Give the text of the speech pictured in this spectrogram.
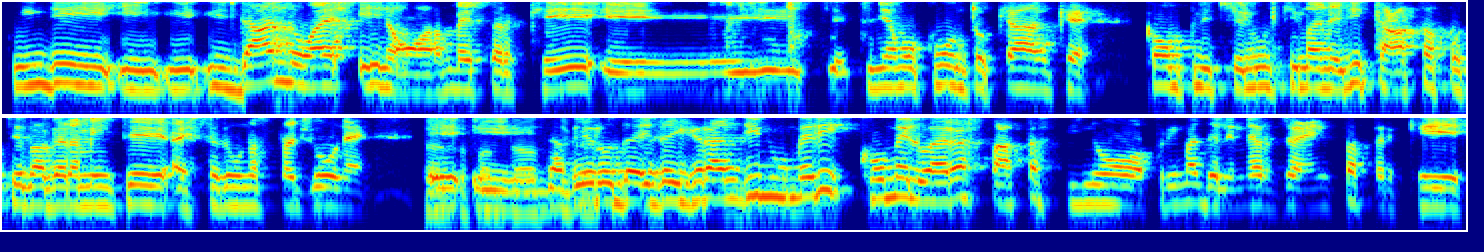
Quindi il, il, danno è enorme perché eh, teniamo conto che anche complice l'ultima nevicata, poteva veramente essere una stagione. Certo, eh, davvero dai, dai, grandi numeri, come lo era stata fino a prima dell'emergenza, perché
